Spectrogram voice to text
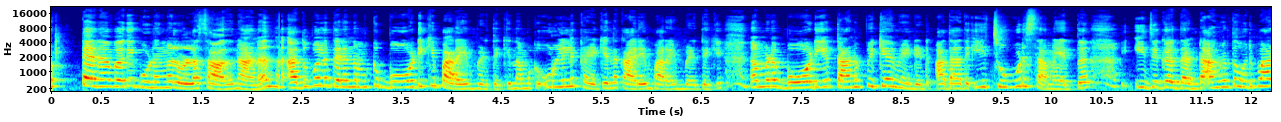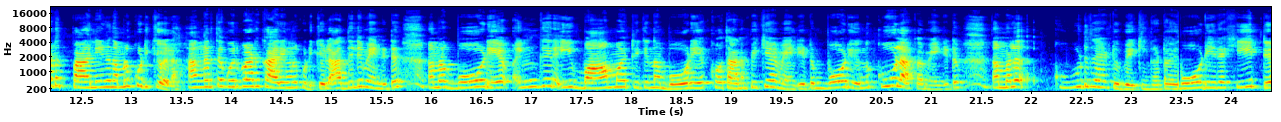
ഒട്ടനവധി ഗുണങ്ങളുള്ള സാധനമാണ്. അതുപോലെ തന്നെ നമുക്ക് ബോഡിക്ക് പറയുമ്പോഴത്തേക്ക് നമുക്ക് ഉള്ളിൽ കഴിക്കുന്ന കാര്യം പറയുമ്പോഴത്തേക്ക് നമ്മുടെ ബോഡിയെ തണുപ്പിക്കാൻ വേണ്ടിയിട്ട് അതായത് ഈ ചൂട് സമയത്ത് ഈ ജഗദണ്ട അങ്ങനത്തെ ഒരുപാട് പാനീയങ്ങൾ നമ്മൾ കുടിക്കുമല്ലോ അങ്ങനത്തെ ഒരുപാട് കാര്യങ്ങൾ കുടിക്കുമല്ലോ അതിന് വേണ്ടിയിട്ട് നമ്മുടെ ബോഡിയെ ഭയങ്കര ഈ വാമായിട്ടിരിക്കുന്ന ബോഡിയെ തണുപ്പിക്കാൻ വേണ്ടിയിട്ടും ബോഡി ഒന്ന് കൂളാക്കാൻ വേണ്ടിയിട്ടും നമ്മൾ കൂടുതലായിട്ട് ഉപയോഗിക്കും കേട്ടോ. ബോഡിയുടെ ഹീറ്റ്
